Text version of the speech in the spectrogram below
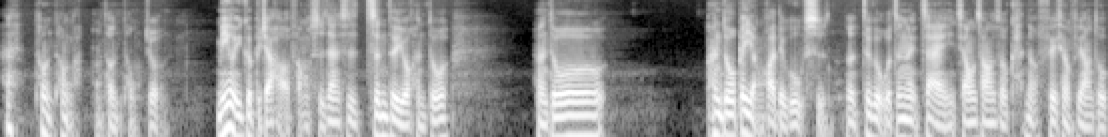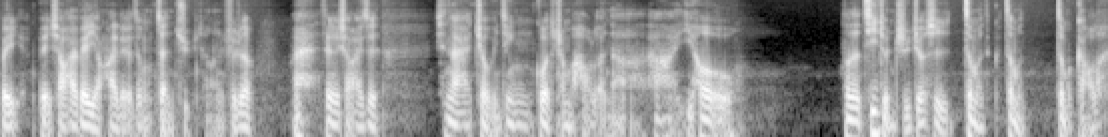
哎，痛很痛啊，痛很痛，就没有一个比较好的方式。但是真的有很多很多很多被氧化的故事。呃，这个我真的在商务舱的时候看到非常非常多被被小孩被养坏的这种证据，然后觉得，哎，这个小孩子现在就已经过得这么好了，那他以后他的基准值就是这么这么这么高了。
